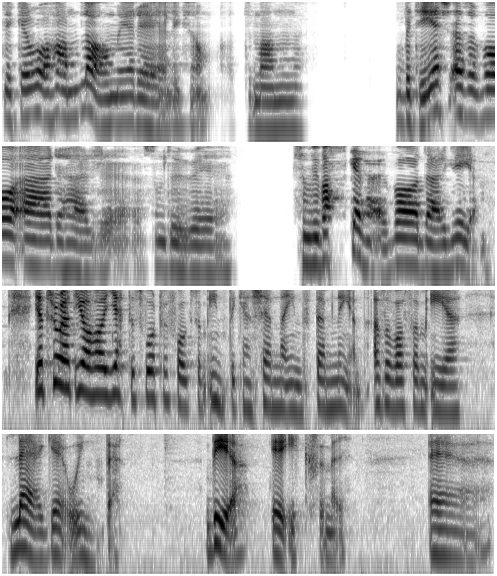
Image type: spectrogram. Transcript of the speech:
det kan vara, handla om? Är det liksom att man beter sig? Alltså vad är det här eh, som du är, som vi vaskar här? Vad är grejen? Jag tror att jag har jättesvårt för folk som inte kan känna in stämningen. Alltså vad som är läge och inte. Det är ick för mig. Eh.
